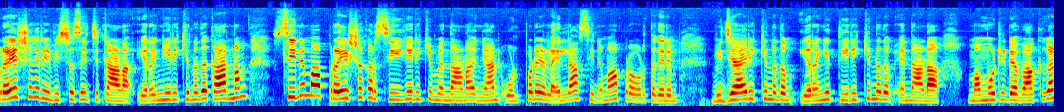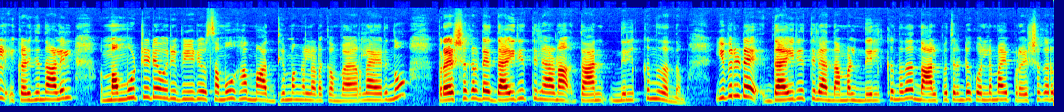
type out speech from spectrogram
പ്രേക്ഷകരെ വിശ്വസിച്ചിട്ടാണ് ഇറങ്ങിയിരിക്കുന്നത്. കാരണം സിനിമ പ്രേക്ഷകർ സ്വീകരിക്കുമെന്നാണ് ഞാൻ ഉൾപ്പെടെയുള്ള എല്ലാ സിനിമാ പ്രവർത്തകരും വിചാരിക്കുന്നതും ഇറങ്ങിത്തിരിക്കുന്നതും എന്നാണ് മമ്മൂട്ടിയുടെ വാക്കുകൾ. ഇക്കഴിഞ്ഞ നാളിൽ മമ്മൂട്ടിയുടെ ഒരു വീഡിയോ സമൂഹ മാധ്യമങ്ങളിലടക്കം വൈറലായിരുന്നു. പ്രേക്ഷകരുടെ ധൈര്യത്തിലാണ് താൻ നിൽക്കുന്നതെന്നും ഇവരുടെ ധൈര്യത്തിലാണ് നമ്മൾ നിൽക്കുന്നത്. നാൽപ്പത്തിരണ്ട് കൊല്ലമായി പ്രേക്ഷകർ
